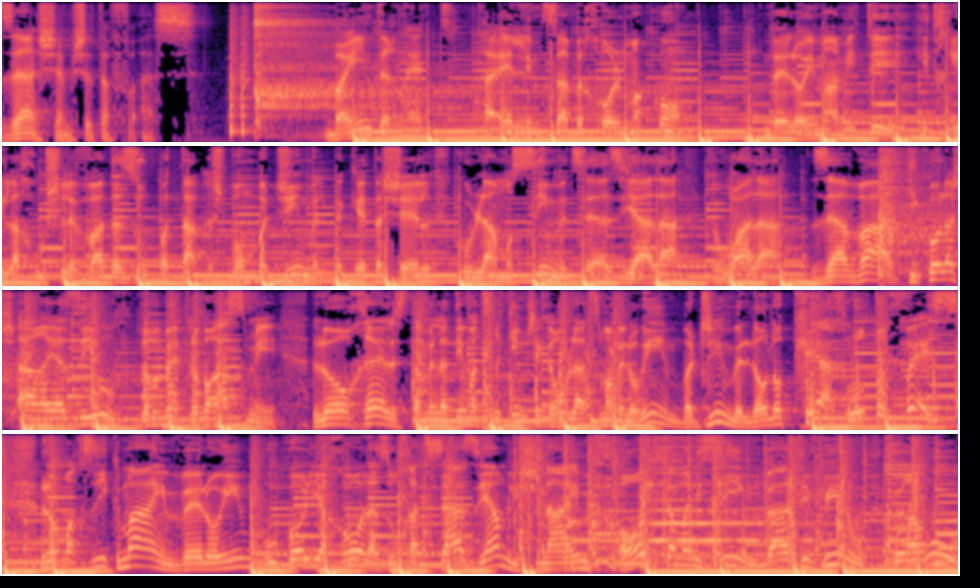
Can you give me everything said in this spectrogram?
זה השם שתפס. באינטרנט, האל נמצא בכל מקום. ואלוהים האמיתי התחיל לחוש לבד אז הוא פתח חשבון בג'ימל. בקטע של כולם עושים את זה אז יאללה ווואלה. זה עבד כי כל השאר היה זיוף. לא באמת לא ברסמי. לא אוכל סתם ילדים מצחיקים שקראו לעצמם אלוהים. בג'ימל לא לוקח לא תופס לא מחזיק מים. ואלוהים הוא כל יכול אז הוא חצה אז ים לשניים. עוד כמה ניסים ואז הבינו וראו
